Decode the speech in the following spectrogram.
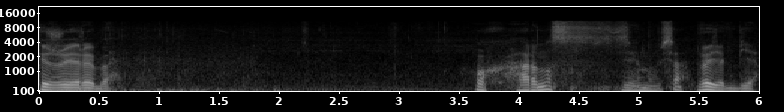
хижої риби. Ох, гарно зігнувся. Ви як б'є.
